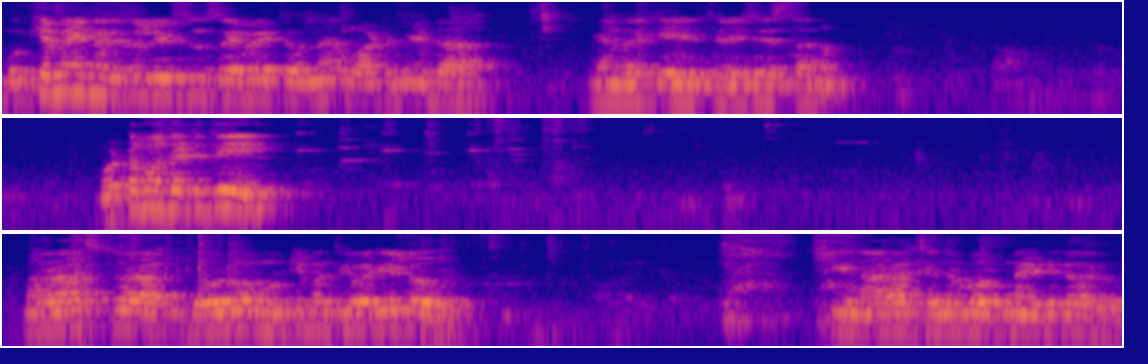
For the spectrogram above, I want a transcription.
ముఖ్యమైన రిజల్యూషన్స్ ఏవైతే ఉన్నాయో వాటి మీద మీ అందరికీ తెలియజేస్తాను. మొట్టమొదటిది మన రాష్ట్ర గౌరవ ముఖ్యమంత్రి వర్యులు శ్రీ నారా చంద్రబాబు నాయుడు గారు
